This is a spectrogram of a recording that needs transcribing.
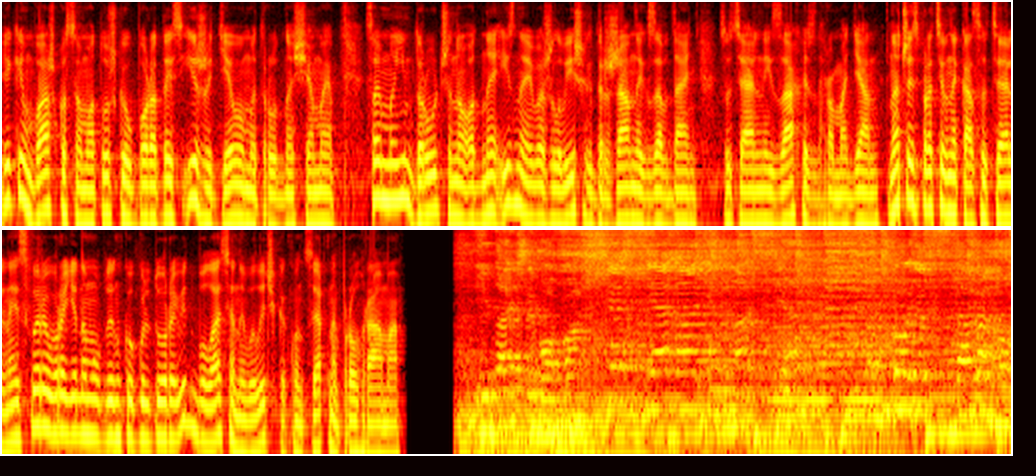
яким важко самотужки впоратись із життєвими труднощами. Саме їм доручено одне із найважливіших державних завдань соціальний захист громадян. На честь працівника соціальної сфери у районному будинку культури відбулася невеличка концертна програма. И дальше Бог вам счастья, а не Настя Ходят стороной.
